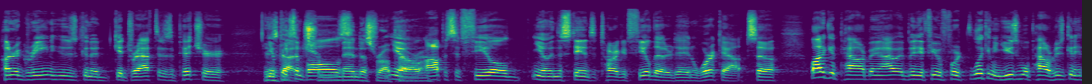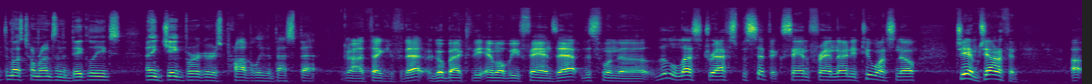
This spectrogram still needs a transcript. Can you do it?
Hunter Greene, who's going to get drafted as a pitcher, you He's know, put got some balls, tremendous raw you know, power, opposite field, you know, in the stands at Target Field the other day in a workout. So a lot of good power. But, I, but if, you, if we're looking at usable power, who's going to hit the most home runs in the big leagues? I think Jake Burger is probably the best bet. Uh, thank you for that. I'll go back to the MLB Fans app. This one a little less draft specific. San Fran 92 wants to know, Jim, Jonathan, uh,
